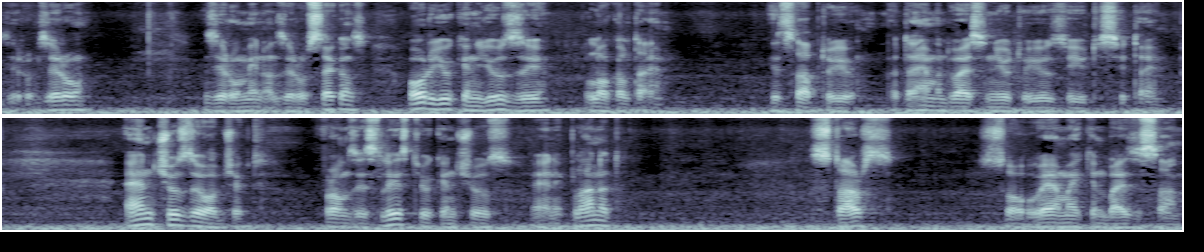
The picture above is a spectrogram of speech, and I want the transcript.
zero zero. Zero minutes zero seconds. Or you can use the local time. It's up to you. But I am advising you to use the UTC time. And choose the object. From this list you can choose any planet stars. So we are making by the sun?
